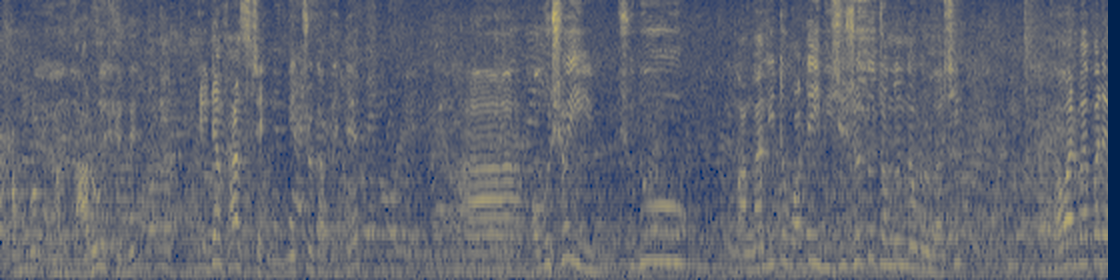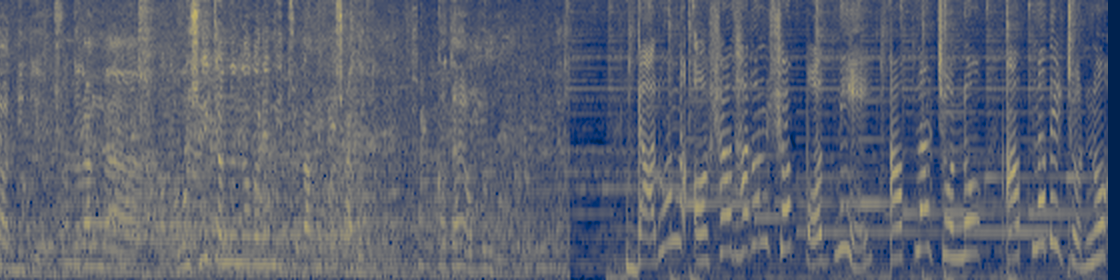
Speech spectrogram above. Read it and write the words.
অসম্ভব মানে দারুণ খেতে। এটা ফার্স্ট টাইম মিত্র কাপেতে অবশ্যই শুধু বাঙালি তো বটেই বিশেষত চন্দননগরবাসী। খাওয়ার ব্যাপারে অদ্বিতীয়। সুতরাং অবশ্যই চন্দননগরে মিত্র কাপেকে স্বাগত। এক অপূর্ব। দারুণ, অসাধারণ সব পদ নিয়ে আপনার জন্য, আপনাদের জন্য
